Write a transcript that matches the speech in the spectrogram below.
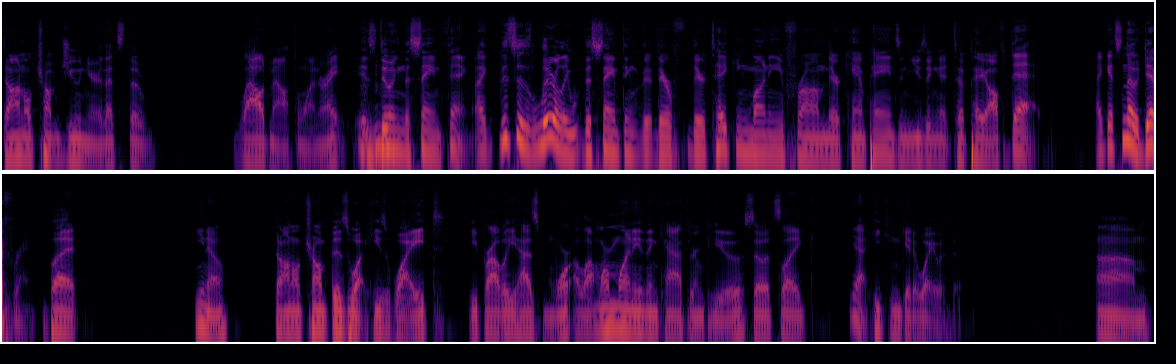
Donald Trump Jr., that's the loudmouth one, right? Is doing the same thing. Like this is literally the same thing. They're, they're they're taking money from their campaigns and using it to pay off debt. Like it's no different. But you know, Donald Trump is what? He's white. He probably has more a lot more money than Catherine Pugh. So it's like, yeah, he can get away with it. Um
